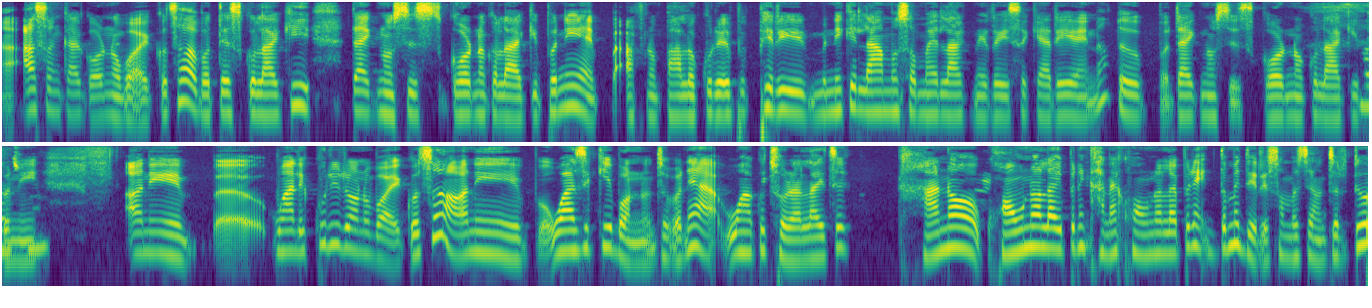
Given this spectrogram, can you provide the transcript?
आशंका गर्नुभएको छ। अब त्यसको लागि डायग्नोसिस गर्नको लागि पनि आफ्नो पालो कुरे फेरि निकै लामो समय लाग्ने रहेछ क्यारे होइन? त्यो डायग्नोसिस गर्नको लागि पनि। अनि उहाँले कुरिरहनु भएको छ। अनि उहाँ चाहिँ के भन्नुहुन्छ भने उहाँको छोरालाई चाहिँ खान खुवाउनलाई पनि खाना खुवाउनलाई पनि एकदमै धेरै समस्या हुन्छ। र त्यो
